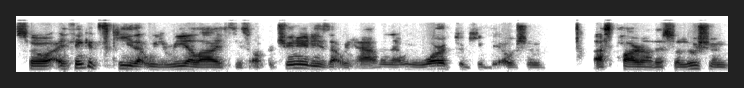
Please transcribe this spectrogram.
So I think it's key that we realize these opportunities that we have and that we work to keep the ocean as part of the solution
